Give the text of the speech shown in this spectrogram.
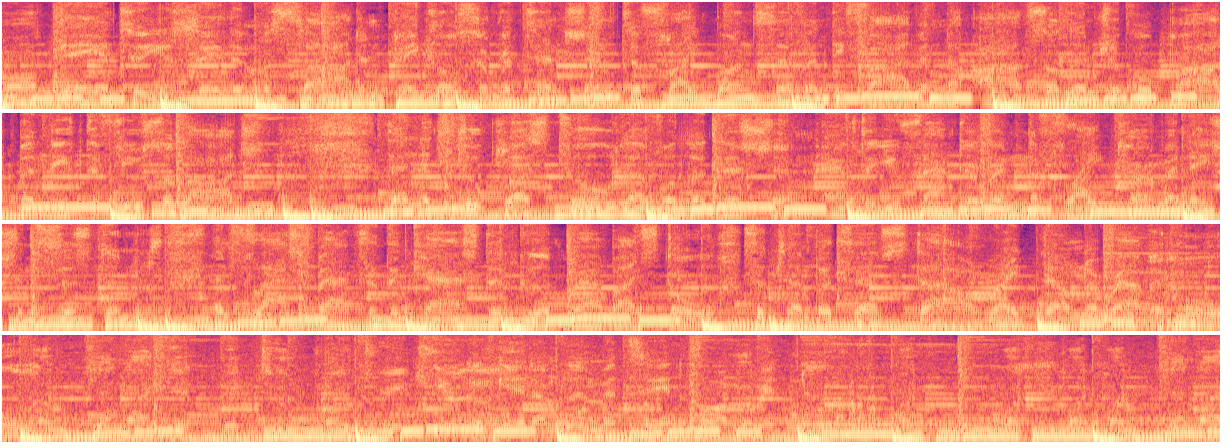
All day until you say the Mossad. And pay closer attention to Flight 175 And the odd cylindrical pod beneath the fuselage Then it's 2 plus 2 level addition After you factor in the flight termination systems And flashback to the cash the good rabbi stole. September 10th style, right down the rabbit hole. What can I get with 2.3 You can get unlimited corporate news what, what, what can I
